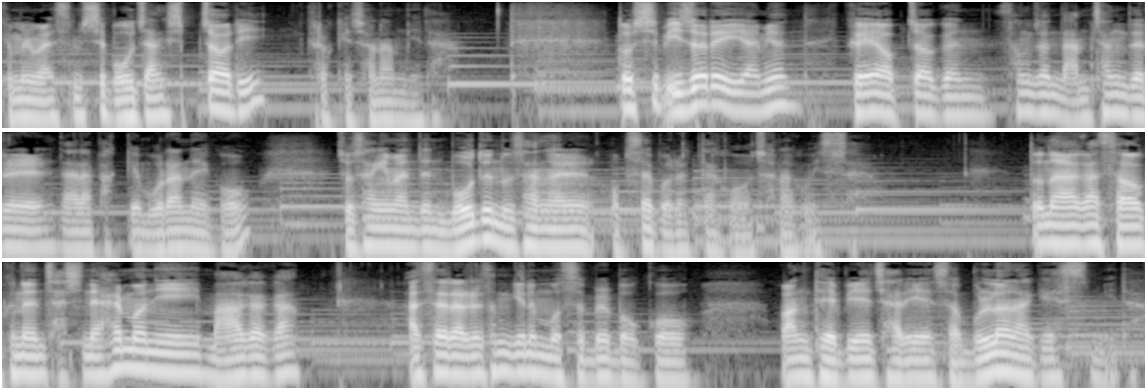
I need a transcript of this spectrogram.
금일 말씀 15장 10절이 그렇게 전합니다. 또 12절에 의하면 그의 업적은 성전 남창들을 나라 밖에 몰아내고 조상이 만든 모든 우상을 없애버렸다고 전하고 있어요. 또 나아가서 그는 자신의 할머니 마아가가 아세라를 섬기는 모습을 보고 왕 대비의 자리에서 물러나게 했습니다.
